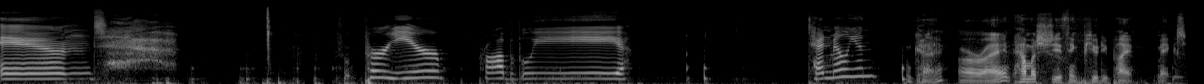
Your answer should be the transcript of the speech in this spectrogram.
and per year probably 10 million. Okay. All right. How much do you think PewDiePie makes?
